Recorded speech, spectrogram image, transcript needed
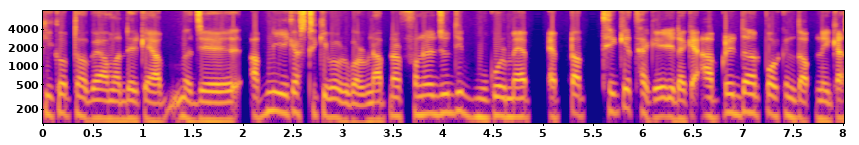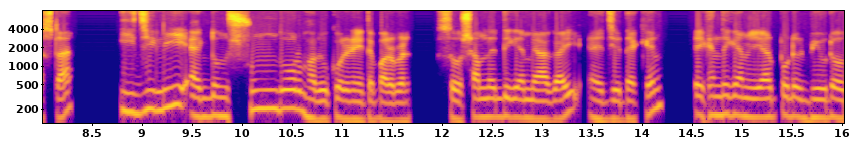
কি করতে হবে আমাদেরকে যে আপনি এই কাজটা কীভাবে করবেন? আপনার ফোনের যদি গুগল ম্যাপ অ্যাপটা থেকে থাকে, এটাকে আপডেট দেওয়ার পর কিন্তু আপনি এই কাজটা ইজিলি একদম সুন্দরভাবে করে নিতে পারবেন। সো সামনের দিকে আমি আগাই যে দেখেন, এখান থেকে আমি এয়ারপোর্টের ভিউটাও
